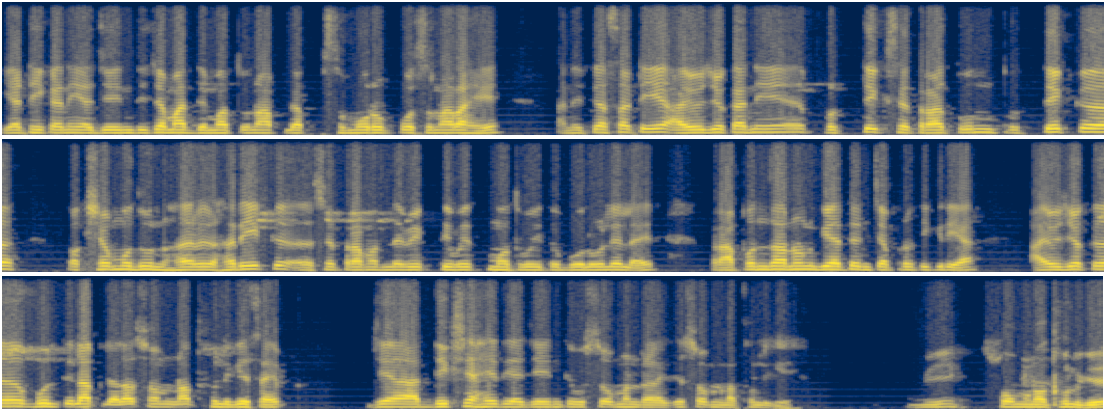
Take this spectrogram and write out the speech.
या ठिकाणी या जयंतीच्या माध्यमातून आपल्यासमोर पोहोचणार आहे. आणि त्यासाठी आयोजकांनी प्रत्येक क्षेत्रातून प्रत्येक पक्षामधून हर हर एक क्षेत्रामधल्या क्षेत्रामधले व्यक्तिमत्व इथं बोलवलेले आहेत तर आपण जाणून घ्या त्यांच्या प्रतिक्रिया. आयोजक बोलतील आपल्याला सोमनाथ फुलगे साहेब. जे अध्यक्ष आहेत या जयंती उत्सव मंडळाचे सोमनाथ फुलगे. मी सोमनाथ हुलगे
